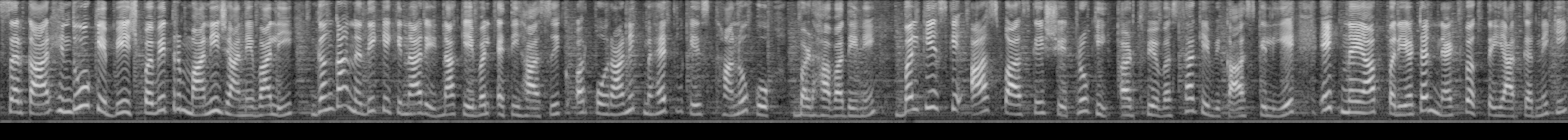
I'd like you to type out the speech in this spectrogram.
सरकार हिंदुओं के बीच पवित्र मानी जाने वाली गंगा नदी के किनारे न केवल ऐतिहासिक और पौराणिक महत्व के स्थानों को बढ़ावा देने, बल्कि इसके आसपास के क्षेत्रों की अर्थव्यवस्था के विकास के लिए एक नया पर्यटन नेटवर्क तैयार करने की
